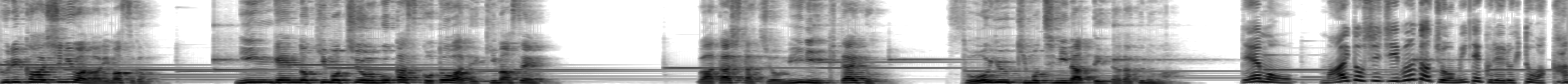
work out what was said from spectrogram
繰り返しにはなりますが人間の気持ちを動かすことはできません私たちを見に行きたいとそういう気持ちになっていただくのはでも、毎年自分たちを見てくれる人は必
